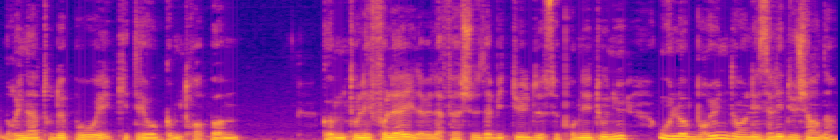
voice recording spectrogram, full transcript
brunâtre de peau et qui était haut comme trois pommes. Comme tous les follets, il avait la fâcheuse habitude de se promener tout nu ou à l'aube brune dans les allées du jardin.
